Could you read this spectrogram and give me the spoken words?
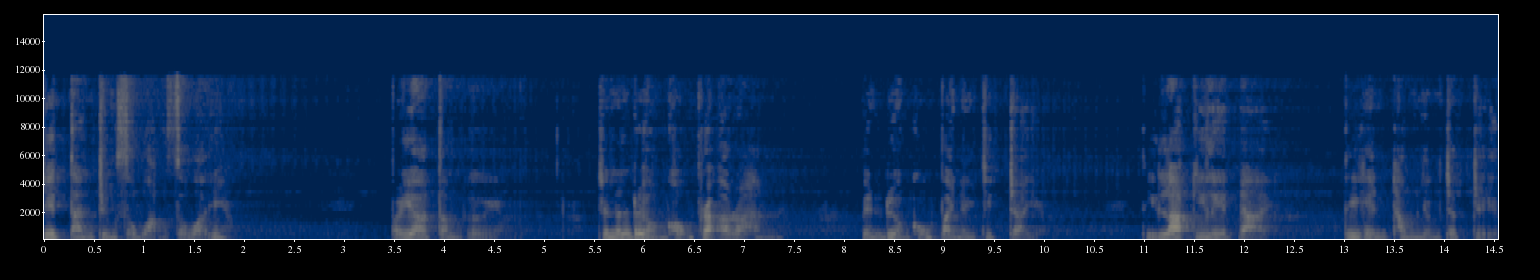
จิตท่านจึงสว่างสวยพระยาตำเอ่ยฉะนั้นเรื่องของพระอรหันต์เป็นเรื่องของไปในจิตใจ ที่ละกิเลสได้ ที่เห็นธรรมอย่างชัดเจน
